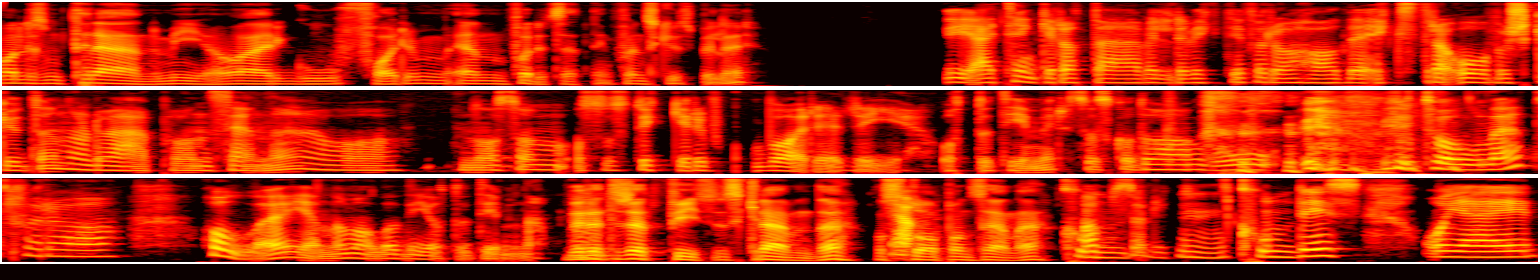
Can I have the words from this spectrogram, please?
å liksom trene mye og være i god form er en forutsetning for en skuespiller? Jeg tenker at det er veldig viktig for å ha det ekstra overskuddet når du er på en scene. Og nå som også stykker varer i åtte timer, så skal du ha en god utholdenhet for å holde gjennom alle de åtte timene. Det er rett og slett fysisk krevende å Ja. stå på en scene. Kon- Absolutt. Mm, kondis. Og jeg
